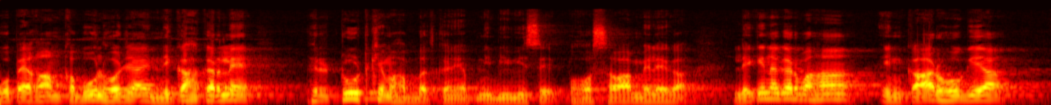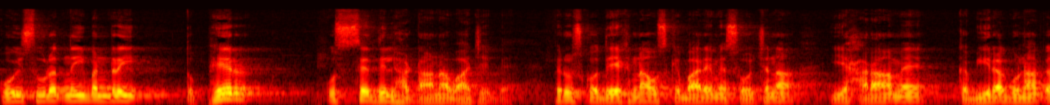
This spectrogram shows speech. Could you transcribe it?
وہ پیغام قبول ہو جائے نکاح کر لیں پھر ٹوٹ کے محبت کریں اپنی بیوی سے بہت ثواب ملے گا لیکن اگر وہاں انکار ہو گیا کوئی صورت نہیں بن رہی تو پھر اس سے دل ہٹانا واجب ہے پھر اس کو دیکھنا اس کے بارے میں سوچنا یہ حرام ہے کبیرہ گناہ کا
